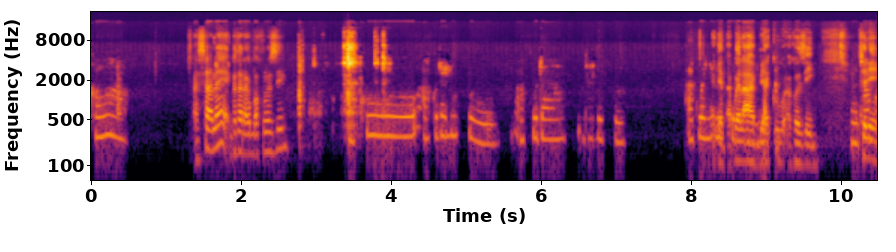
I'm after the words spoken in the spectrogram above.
kau lah. Asal eh kau tak nak buat closing? Aku, aku dah lupa. Aku dah, dah lupa. Aku banyak Okay, tak apalah biar aku closing. Hmm, Jadi,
